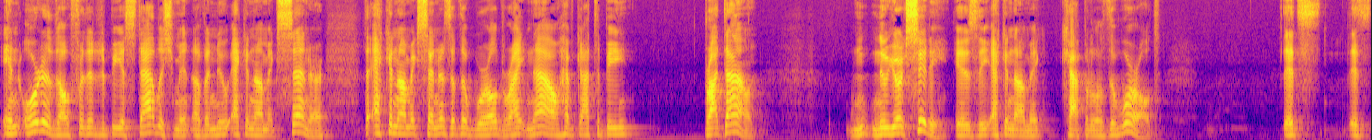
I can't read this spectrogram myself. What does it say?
In order, though, for there to be establishment of a new economic center, the economic centers of the world right now have got to be brought down. New York City is the economic capital of the world. Its, its,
